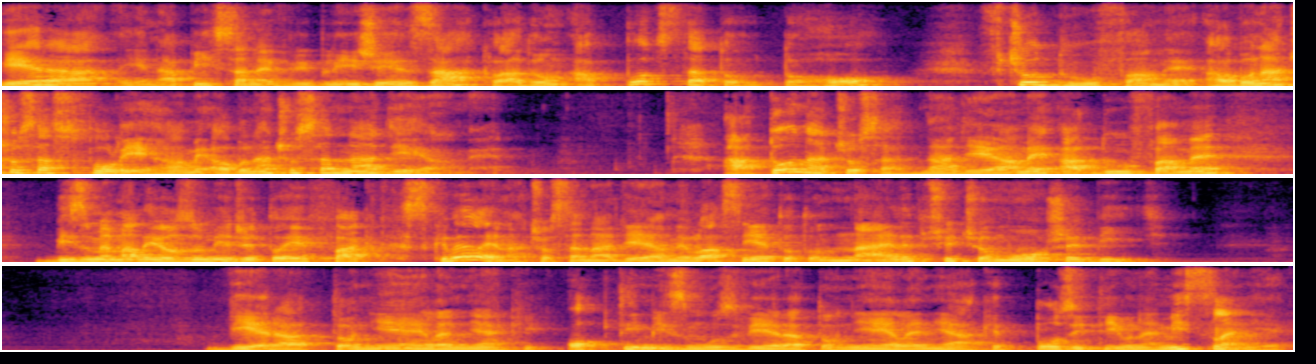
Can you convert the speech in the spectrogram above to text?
Viera je napísané v Biblii, že je základom a podstatou toho, v čo dúfame, alebo na čo sa spoliehame, alebo na čo sa nadejame. A to, na čo sa nadejame a dúfame, by sme mali rozumieť, že to je fakt skvelé, na čo sa nadejame. Vlastne je to to najlepšie, čo môže byť. Viera to nie je len nejaký optimizmus, viera to nie je len nejaké pozitívne myslenie.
